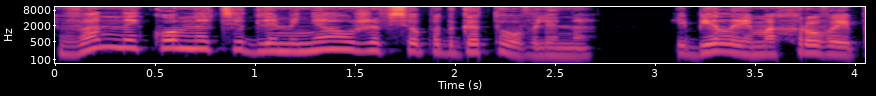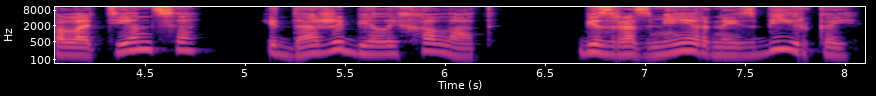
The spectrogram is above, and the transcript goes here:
В ванной комнате для меня уже все подготовлено. И белые махровые полотенца, и даже белый халат безразмерный, с биркой,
